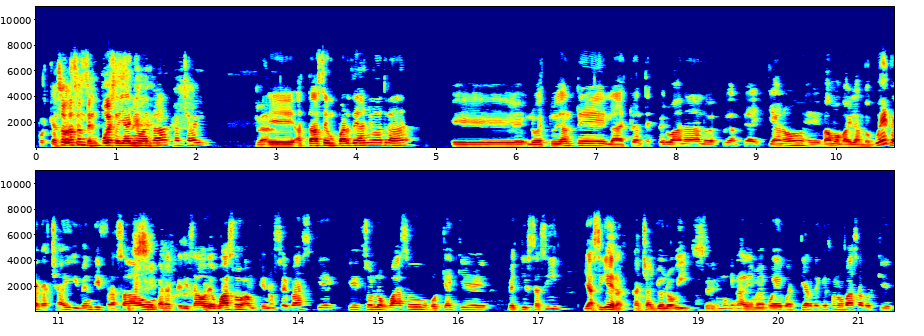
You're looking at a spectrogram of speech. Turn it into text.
Porque Eso hasta lo hace hacen 5 o después. 6 años atrás, ¿cachai? Claro. Eh, hasta hace un par de años atrás, eh, los estudiantes, las estudiantes peruanas, los estudiantes haitianos, eh, vamos bailando cueca, ¿cachai? Y ven disfrazados, Sí. caracterizados de guasos, aunque no sepas qué, qué son los guasos o por qué hay que vestirse así. Y así era, Exacto. ¿cachai? Yo lo vi. Sí. Como que nadie me puede cuentear de que eso no pasa porque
